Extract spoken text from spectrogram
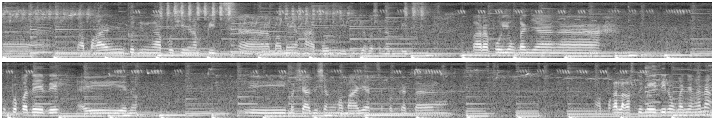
Ah, papakainin ko din nga po siya ng feeds ah, mamayang hapon, bibigyan ko siya ng feeds para po yung kanyang uh, pagpapadede ay ano hindi masyado siyang mamayat sapagkat uh, napakalakas dumedi ng kanyang anak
